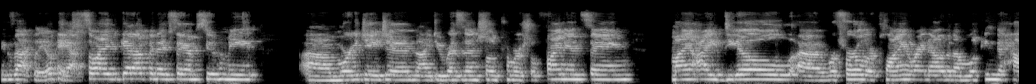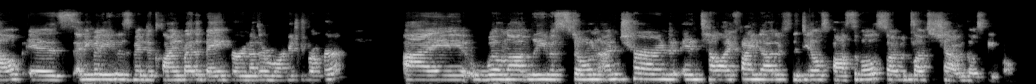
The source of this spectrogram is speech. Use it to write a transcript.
Exactly. Okay. Yeah. So I get up and I say, "I'm Sue Hamid, um, mortgage agent. I do residential and commercial financing." My ideal uh, referral or client right now that I'm looking to help is anybody who's been declined by the bank or another mortgage broker. I will not leave a stone unturned until I find out if the deal is possible. So I would love to chat with those people.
